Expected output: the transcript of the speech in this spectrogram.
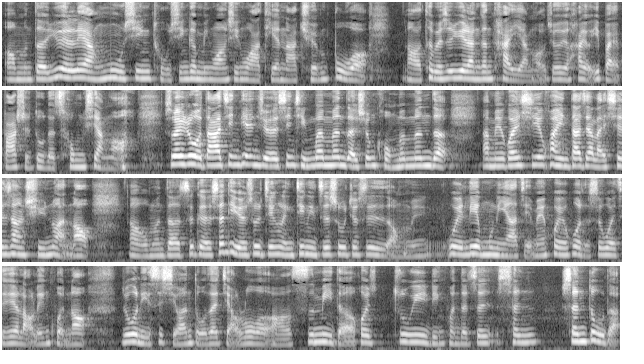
我们的月亮、木星、土星跟冥王星，哇天呐，全部哦。啊，特别是月亮跟太阳哦，就有还有一百八十度的冲向哦，所以如果大家今天觉得心情闷闷的、胸口闷闷的啊，没关系，欢迎大家来线上取暖哦。啊，我们的这个身体元素精灵精灵之书，就是我们为列穆尼亚姐妹会，或者是为这些老灵魂哦。如果你是喜欢躲在角落啊，私密的，会注意灵魂的真深深度的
